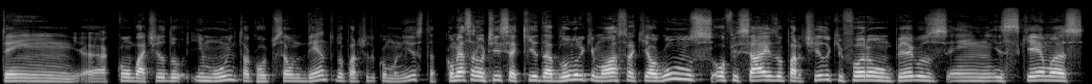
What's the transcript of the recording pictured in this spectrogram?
tem é, combatido e muito a corrupção dentro do Partido Comunista. Começa a notícia aqui da Bloomberg que mostra que alguns oficiais do partido que foram pegos em esquemas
